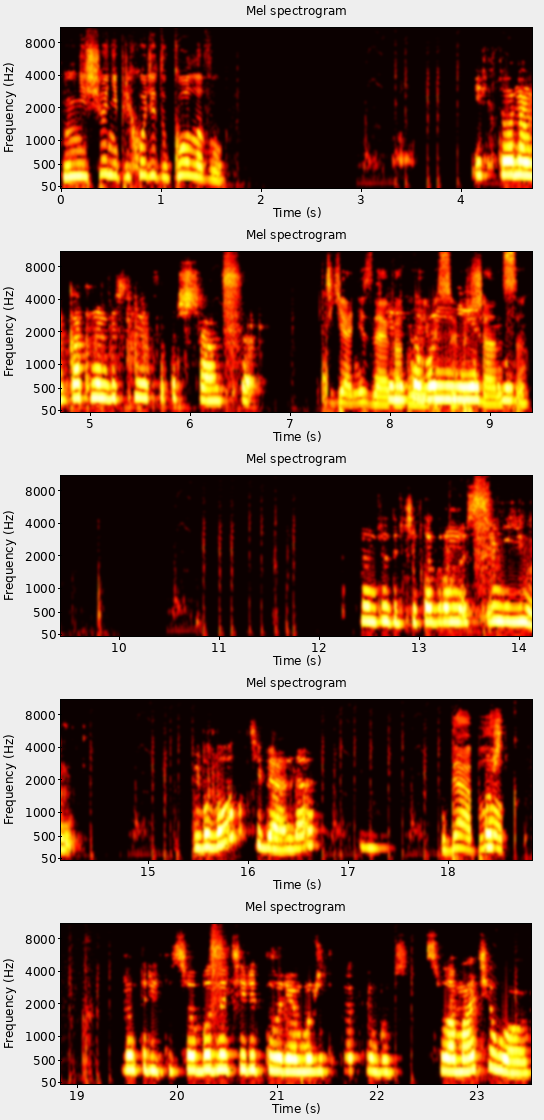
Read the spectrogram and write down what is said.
Ничего не приходит в голову. И что нам, как нам быстрее совершаться? Я не знаю, И как мне без нет. шанса. Нам выиграть огромную свинью. Блок у тебя, да? Да, блок. Смотри, тут свободная территория. Может, как-нибудь сломать его?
